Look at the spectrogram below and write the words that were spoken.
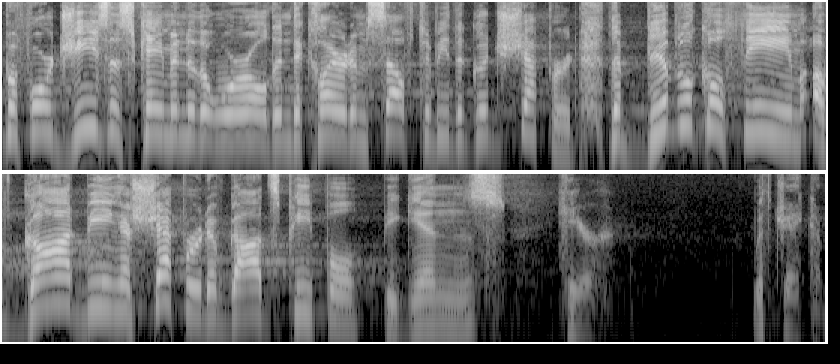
before Jesus came into the world and declared himself to be the Good Shepherd. The biblical theme of God being a shepherd of God's people begins here with Jacob.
